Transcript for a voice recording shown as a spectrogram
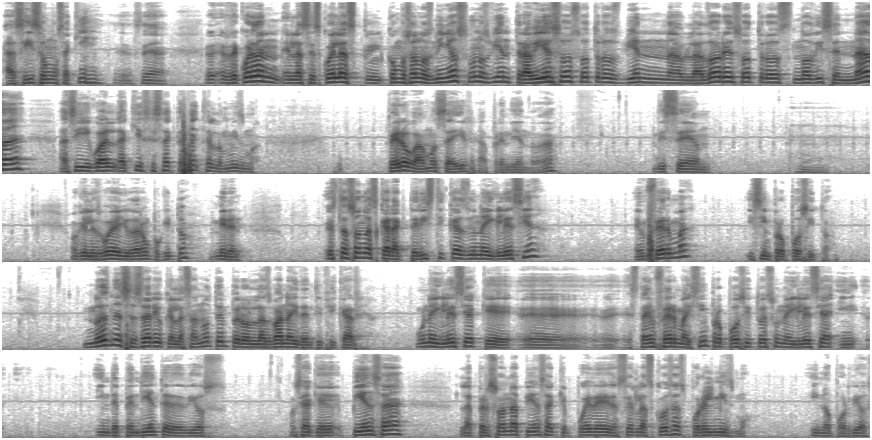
así somos aquí. O sea, ¿Recuerdan en las escuelas cómo son los niños? Unos bien traviesos, otros bien habladores, otros no dicen nada. Así igual, aquí es exactamente lo mismo. Pero vamos a ir aprendiendo. ¿eh? Dice, mm, ok, les voy a ayudar un poquito. Miren, estas son las características de una iglesia enferma y sin propósito. No es necesario que las anoten, pero las van a identificar. Una iglesia que eh, está enferma y sin propósito es una iglesia independiente de Dios. O sea que piensa, la persona piensa que puede hacer las cosas por él mismo y no por Dios.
